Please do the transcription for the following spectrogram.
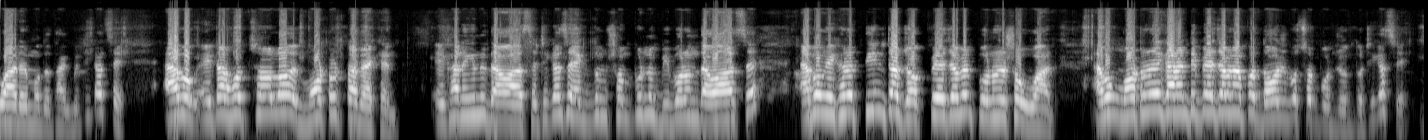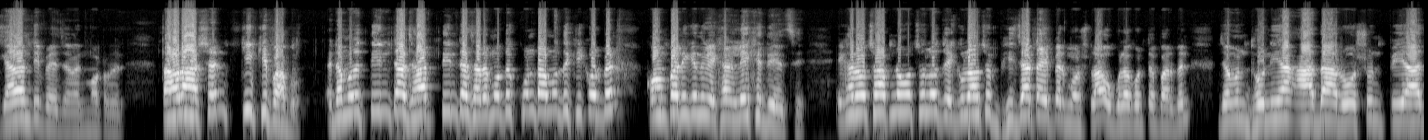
ওয়ার্ডের মধ্যে থাকবে ঠিক আছে? এবং এটার হচ্ছে হলো মোটরটা দেখেন। এখানে কিন্তু দেওয়া আছে, ঠিক আছে? একদম সম্পূর্ণ বিবরণ দেওয়া আছে এবং এখানে তিনটা জগ পেয়ে যাবেন পনেরোশো ওয়ার্ড এবং মোটরের গ্যারান্টি পেয়ে যাবেন আপনার দশ বছর পর্যন্ত, ঠিক আছে? গ্যারান্টি পেয়ে যাবেন মোটরের। তাহলে আসেন, কি কি পাবো? এটার মধ্যে তিনটা ঝাড়, তিনটা ঝাড়ের মধ্যে কোনটার মধ্যে কি করবেন? কোম্পানি কিন্তু এখানে লিখে দিয়েছে। এখানে হচ্ছে আপনার হচ্ছে যেগুলো হচ্ছে ভিজা টাইপের মশলা, ওগুলা করতে পারবেন। যেমন ধনিয়া, আদা, রসুন, পেঁয়াজ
